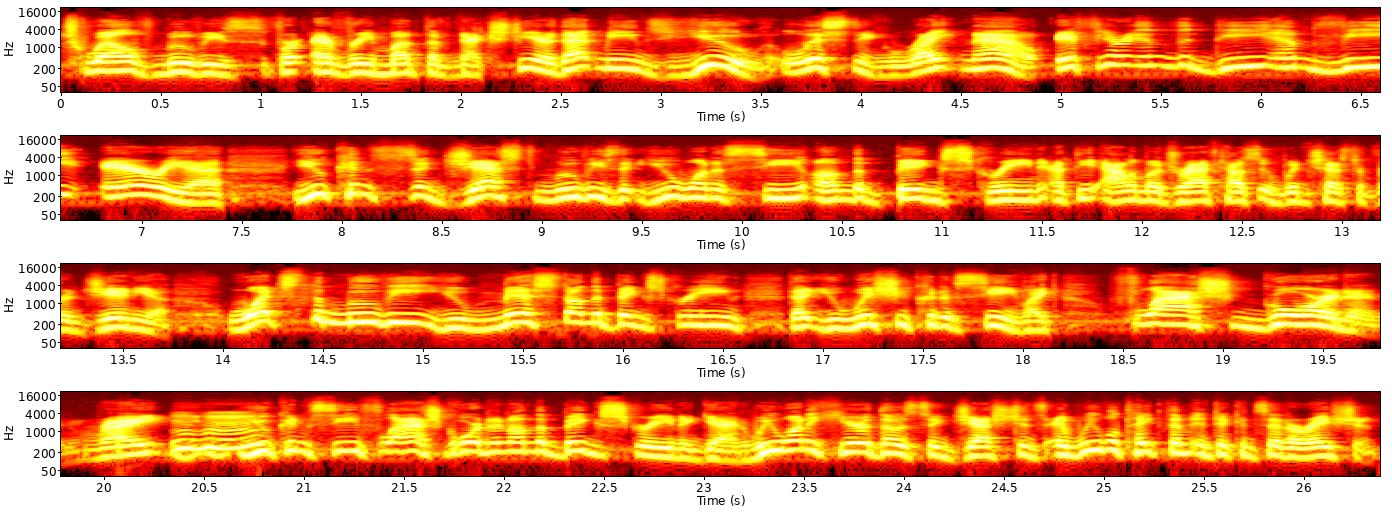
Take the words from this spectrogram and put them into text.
12 movies for every month of next year, that means you listening right now, if you're in the DMV area, you can suggest movies that you want to see on the big screen at the Alamo Draft House in Winchester, Virginia. What's the movie you missed on the big screen that you wish you could have seen? Like Flash Gordon, right? You- Mm-hmm. You can see Flash Gordon on the big screen again. We want to hear those suggestions and we will take them into consideration.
